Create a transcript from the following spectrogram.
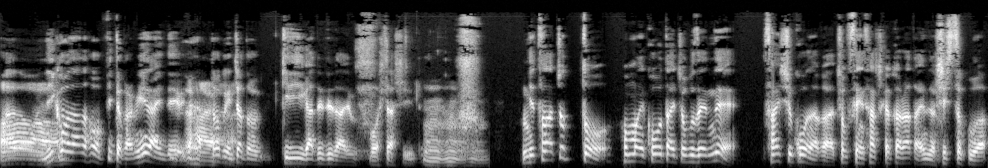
あの、ニコーナーの方ピットから見えないんで、みたいな特にちょっと霧が出てたりもしたし。ーうんうんうん。で、ただちょっと、ほんまに交代直前で、最終コーナーが直線に差し掛かるあたりでの失速が、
